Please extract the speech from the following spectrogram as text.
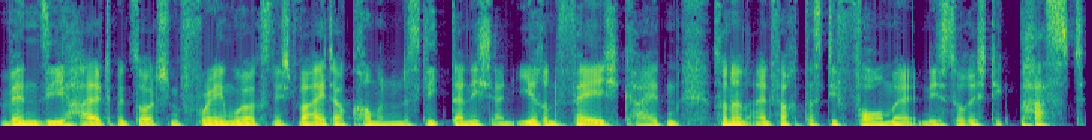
wenn sie halt mit solchen Frameworks nicht weiterkommen. Und es liegt da nicht an ihren Fähigkeiten, sondern einfach, dass die Formel nicht so richtig passt.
